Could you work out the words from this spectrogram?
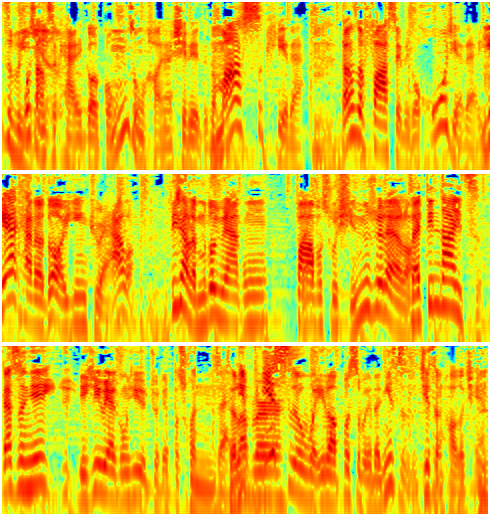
直不一样。我上次看一个公众号上写的，这个马斯克呢，当时发射那个火箭呢，眼看到都要已经捐了，底下那么多员工。发不出薪水来了，再顶他一次。但是你那些员工些又觉得不存在。你你是为了不是为了你自己挣好多钱？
